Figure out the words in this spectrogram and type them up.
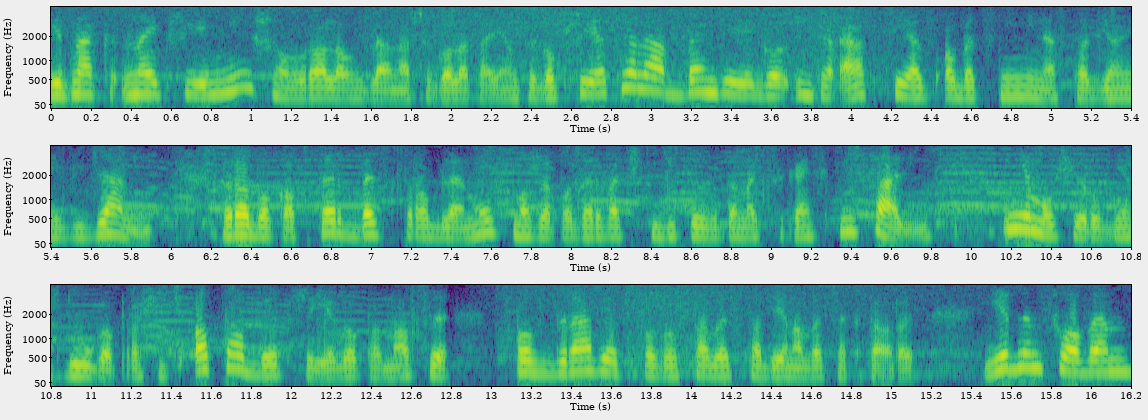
Jednak najprzyjemniejszą rolą dla naszego latającego przyjaciela będzie jego interakcja z obecnymi na stadionie widzami. Robokopter bez problemów może poderwać kibiców do meksykańskiej fali. Nie musi również długo prosić o to, by przy jego pomocy pozdrawiać pozostałe stadionowe sektory. Jednym słowem,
